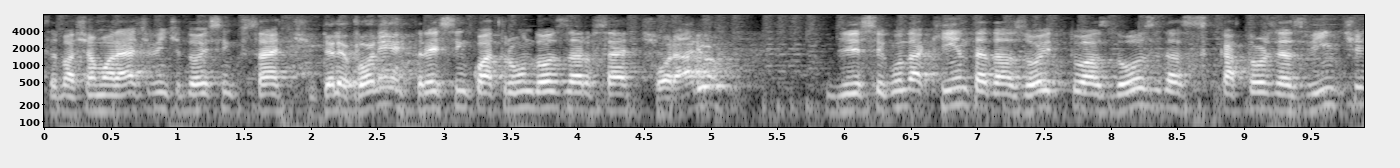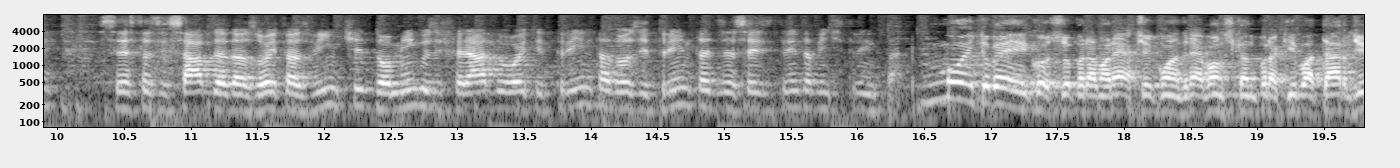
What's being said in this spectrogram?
Sebastião Moretti, 2257. Telefone? 3541 1207. Horário? De segunda a quinta, das 8 às 12, das 14 às 20, sextas e sábados das 8 às 20, domingos e feriado 8h30, 12h30, 16h30, 20h30. Muito bem, com o Super Amorete, com o André, vamos ficando por aqui, boa tarde.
